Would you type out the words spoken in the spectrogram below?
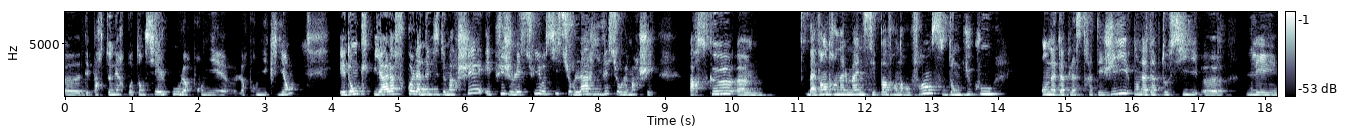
euh, des partenaires potentiels ou leurs premiers, euh, leurs premiers clients. Et donc, il y a à la fois l'analyse de marché, et puis je les suis aussi sur l'arrivée sur le marché, parce que bah, vendre en Allemagne, c'est pas vendre en France, donc du coup, on adapte la stratégie, on adapte aussi euh, les,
